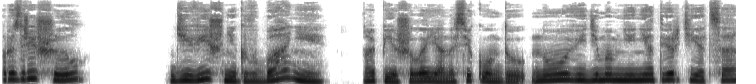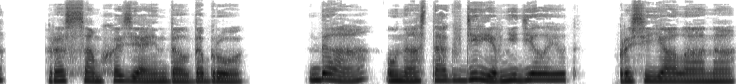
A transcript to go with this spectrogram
разрешил». «Девишник в бане?» — опешила я на секунду, но, видимо, мне не отвертеться, раз сам хозяин дал добро. «Да, у нас так в деревне делают», — просияла она.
